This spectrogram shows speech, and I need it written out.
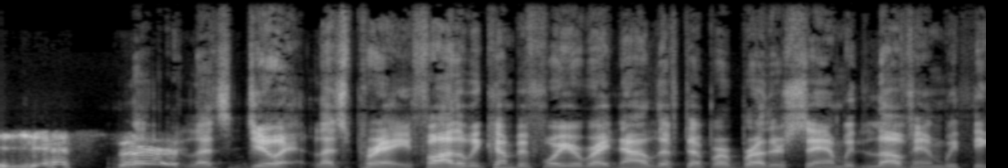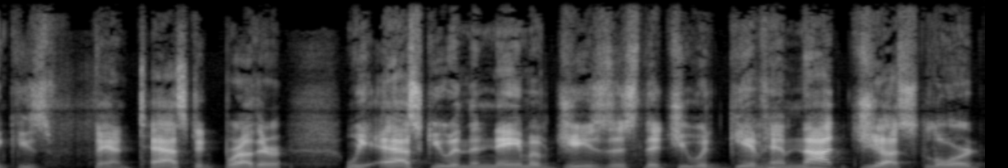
Yes, sir. Let, us do it. Let's pray. Father, we come before you right now. Lift up our brother Sam. We love him. We think he's fantastic brother. We ask you in the name of Jesus that you would give him not just, Lord,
